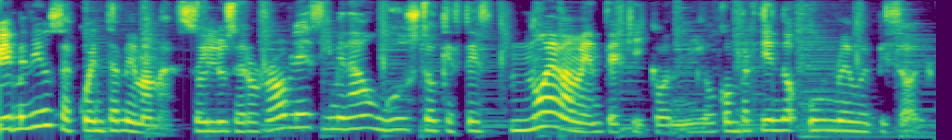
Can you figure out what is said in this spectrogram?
Bienvenidos a Cuéntame Mamá, soy Lucero Robles y me da un gusto que estés nuevamente aquí conmigo compartiendo un nuevo episodio.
